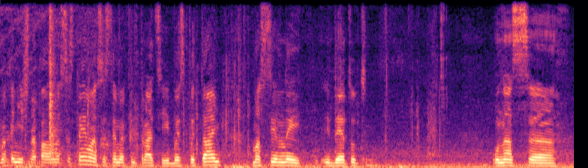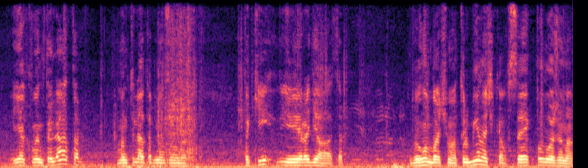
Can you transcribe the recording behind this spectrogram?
механічна паливна система, система фільтрації без питань. Масивний іде тут у нас е, як вентилятор, вентиляторна зона, такий і радіатор. Двигун бачимо, турбіночка, все як положено.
